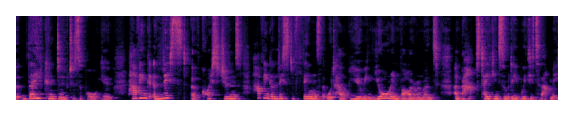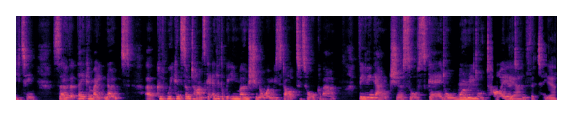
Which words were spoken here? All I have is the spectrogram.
that they can do to support you. Having a list of questions, having a list of things that would help you in your environment, and perhaps taking somebody with you to that meeting so that they can make notes. Because uh, we can sometimes get a little bit emotional when we start to talk about feeling anxious or scared or worried mm. or tired yeah. and fatigued. Yeah.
